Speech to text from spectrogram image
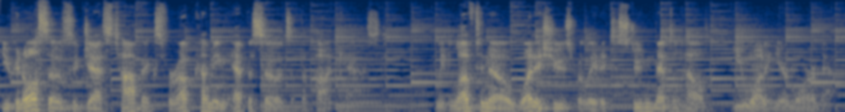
You can also suggest topics for upcoming episodes of the podcast. We'd love to know what issues related to student mental health you want to hear more about.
